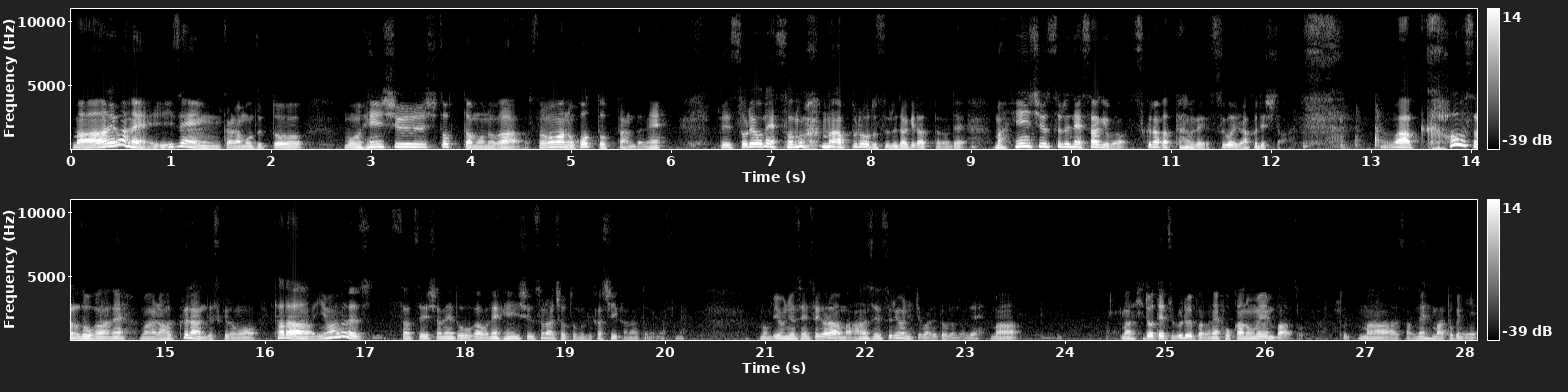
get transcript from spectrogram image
まあ、あれはね、以前からもずっと、もう編集しとったものが、そのまま残っとったんだね。で、それをね、そのままアップロードするだけだったので、まあ、編集するね、作業が少なかったので、すごい楽でした。まあ、カオスの動画はね、まあ、楽なんですけども、ただ、今まで撮影したね、動画をね、編集するのはちょっと難しいかなと思いますね。まあ、病院先生からは、まあ、安静するようにって言われとるので、まあ、まあ、ヒロテツグループのね、他のメンバーと、とまあ、さんね、まあ、特に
